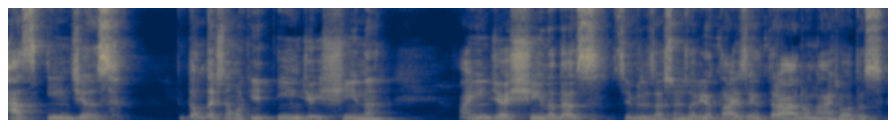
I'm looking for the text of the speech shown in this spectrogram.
as Índias. Então, estamos aqui, Índia e China. A Índia e a China das civilizações orientais entraram nas rotas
